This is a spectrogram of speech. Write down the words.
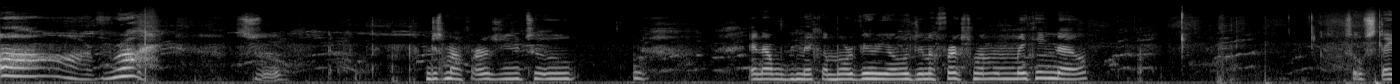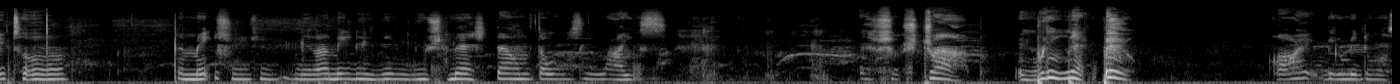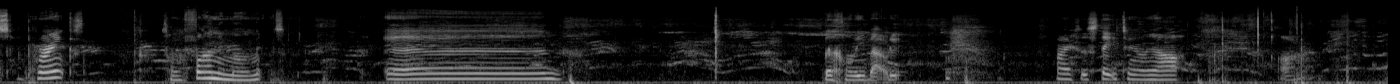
Alright. So, this is my first YouTube. And I will be making more videos than the first one I'm making now. So stay tuned. And make sure you, when I make these videos, you smash down those likes. Subscribe. And ring that bell. Alright, we're gonna be doing some pranks. Some funny moments. And that's gonna be about it. Alright, so stay tuned, y'all. Alright.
